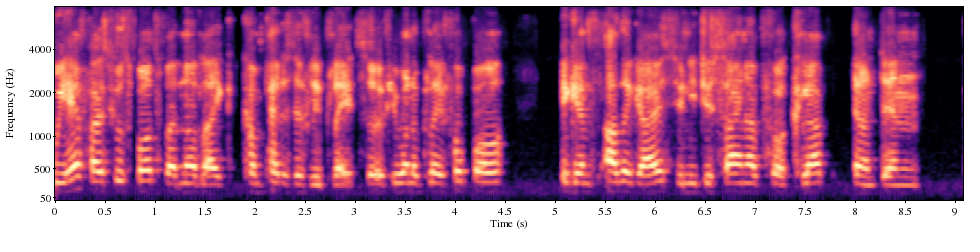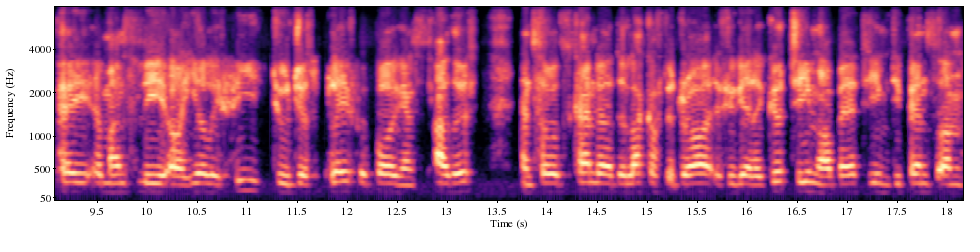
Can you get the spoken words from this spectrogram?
We have high school sports, but not like competitively played. So if you want to play football against other guys, you need to sign up for a club and then pay a monthly or yearly fee to just play football against others. And so it's kind of the luck of the draw. If you get a good team or bad team, depends on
